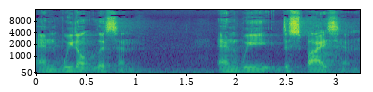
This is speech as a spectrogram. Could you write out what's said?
and we don't listen, and we despise Him,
